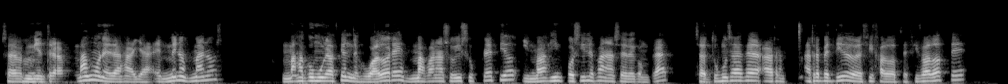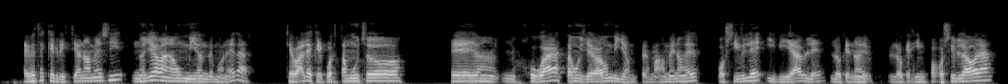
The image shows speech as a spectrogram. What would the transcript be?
O sea, mientras más monedas haya en menos manos, más acumulación de jugadores, más van a subir sus precios y más imposibles van a ser de comprar. O sea, tú muchas veces has, repetido de FIFA 12. FIFA 12, hay veces que Cristiano o Messi no llegan a un millón de monedas. Que vale, que cuesta mucho eh, jugar hasta llegar a un millón, pero más o menos es posible y viable. Lo que, no es, lo que es imposible ahora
